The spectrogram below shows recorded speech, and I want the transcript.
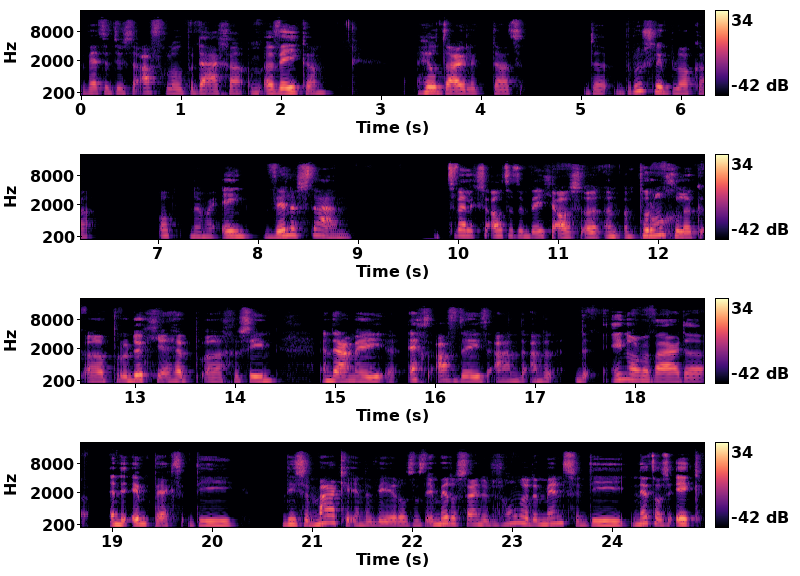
werd het dus de afgelopen dagen, uh, weken, heel duidelijk dat de Bruce blokken op nummer 1 willen staan. Terwijl ik ze altijd een beetje als een, een, een per ongeluk uh, productje heb uh, gezien. En daarmee echt afdeed aan, de, aan de, de enorme waarde en de impact die, die ze maken in de wereld. Want inmiddels zijn er dus honderden mensen die, net als ik,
